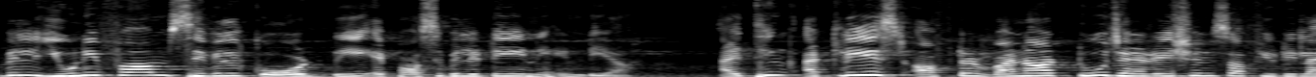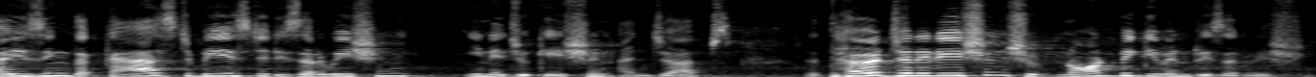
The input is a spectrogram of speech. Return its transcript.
Will uniform civil code be a possibility in India? I think at least after one or two generations of utilizing the caste-based reservation in education and jobs, the third generation should not be given reservation.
